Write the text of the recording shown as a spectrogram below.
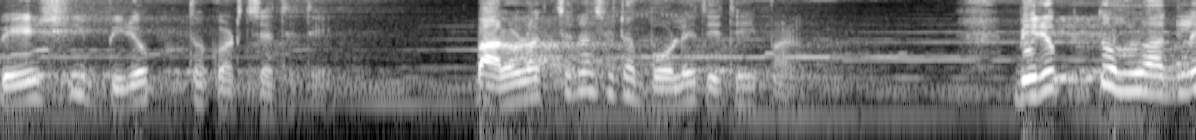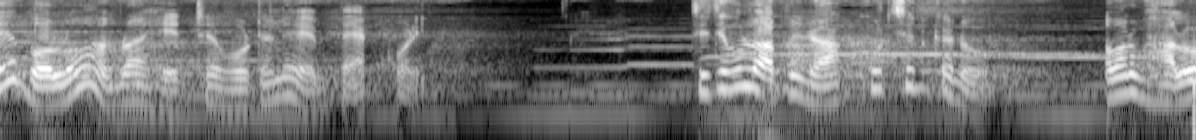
বেশি বিরক্ত করছে তিথি। ভালো লাগছে না সেটা বলে দিতেই পারো। বিরক্ত লাগলে বলো, আমরা হেঁটে হোটেলে ব্যাক করি। তিথি বলল, আপনি রাগ করছেন কেন? আমার ভালো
